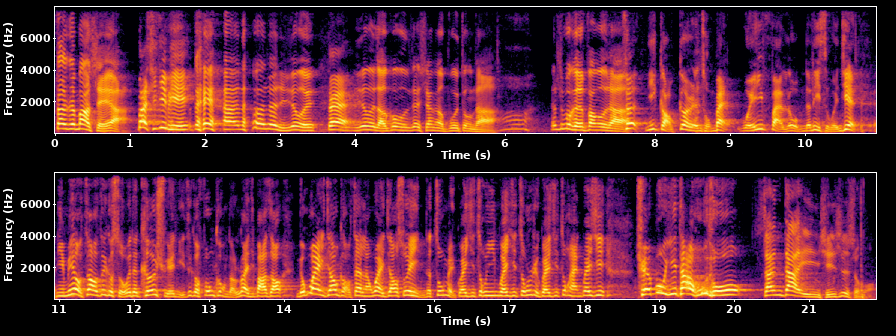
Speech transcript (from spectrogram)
他在骂谁啊？骂习近平。对啊，那那你认为？对。你认为老共在香港不会动他？那是不可能放过他。所以你搞个人崇拜，违反了我们的历史文件。你没有照这个所谓的科学，你这个风控的乱七八糟。你的外交搞战狼外交，所以你的中美关系、中英关系、中日关系、中韩关系，全部一塌糊涂。三大引擎是什么？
